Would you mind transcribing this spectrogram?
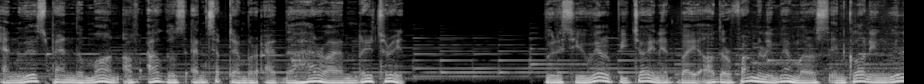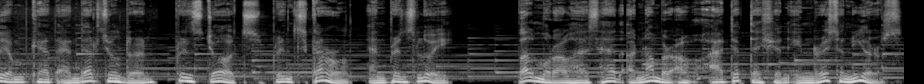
and will spend the month of August and September at the Highland Retreat, where she will be joined by other family members including William Kate and their children, Prince George, Prince Carol, and Prince Louis. Balmoral has had a number of adaptations in recent years,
